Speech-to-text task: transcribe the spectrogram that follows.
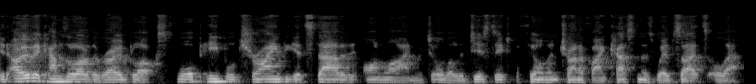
it overcomes a lot of the roadblocks for people trying to get started online, which all the logistics, fulfillment, trying to find customers, websites, all that.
